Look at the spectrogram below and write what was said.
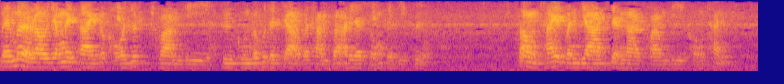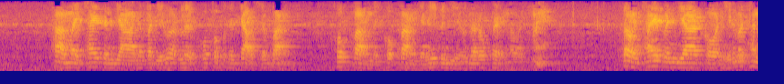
ในเมื่อเรายังไม่ตายก็ขอยึดความดี คือคุณพระพุทธเจ้าประทำพระอริยสงฆ์เป็นที่พึ่ง ต้องใช้ปัญญาพิจารณาความดีของท่าน ถ้าไม่ใช้ปัญญาในประเดี๋ยวเลิกคบพระพุทธเจ้าเสียบ้างคบบ้างไม่คบบ้างอย่างนี้เป็นเหยื่อนรกแน่นอนต้องใช้ปัญญาก่อนเห็นว่าท่าน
